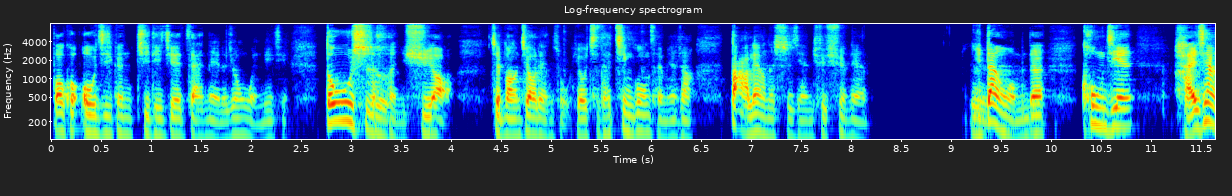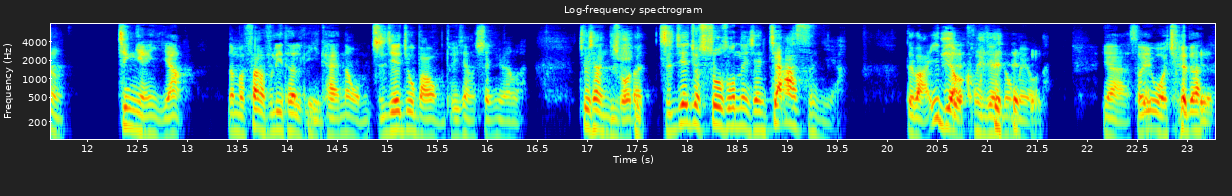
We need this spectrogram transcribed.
包括 OG 跟 GTJ 在内的这种稳定性，都是很需要这帮教练组，尤其在进攻层面上大量的时间去训练。一旦我们的空间还像今年一样，那么范弗利特离开，那我们直接就把我们推向深渊了。就像你说的，直接就收缩内线夹死你啊，对吧？一点空间都没有了呀。所以我觉得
